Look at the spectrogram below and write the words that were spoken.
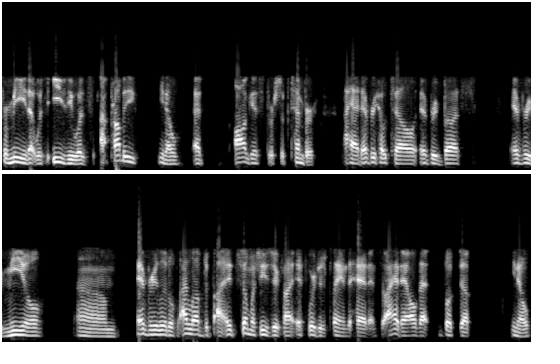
for me that was easy was uh, probably you know at August or September. I had every hotel, every bus, every meal, um, every little. I love to. buy. It's so much easier if I if we're just playing ahead, and so I had all that booked up. You know,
